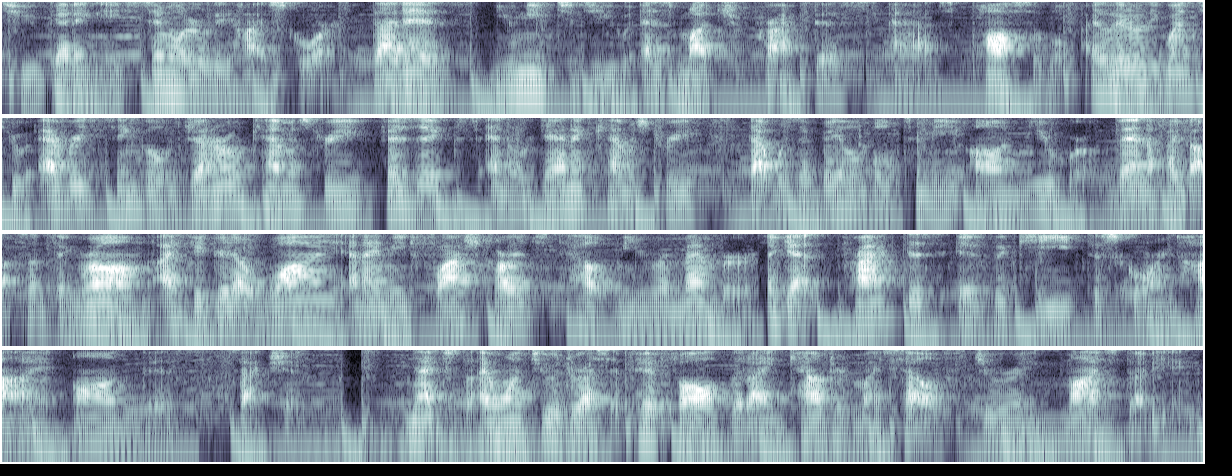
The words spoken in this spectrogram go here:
to getting a similarly high score. That is, you need to do as much practice as possible. I literally went through every single general chemistry, physics, and organic chemistry that was available to me on UWorld. Then if I got something wrong, I figured out why, and I made flashcards to help me remember. Again, practice is the key to scoring high on this section. Next, I want to address a pitfall that I encountered myself during my studying,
